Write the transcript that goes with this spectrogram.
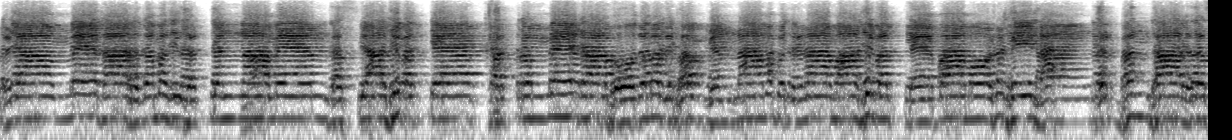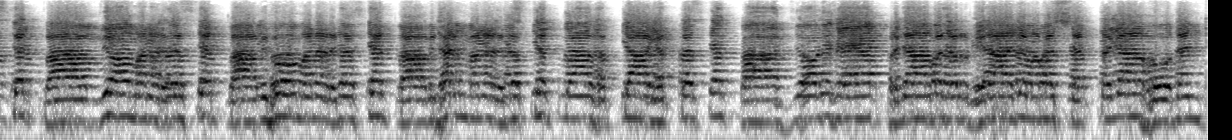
प्रजाम् वेदा हृतमसि सत्यन्नामेन्द्रस्याधिपत्ये क्षत्रम् वेदा भूतमसि भव्यन्नाम पितृणामाधिपत्ये पामोषधीनाम् गर्भन्धारदस्य त्वा व्योमनरदस्य त्वा विभोमनरदस्य त्वा विधर्मनृतस्यत्वा सत्यायत्तस्यत्वा ज्योतिषे प्रजापदर्भिराजमपश्यत्तया भूतम् च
